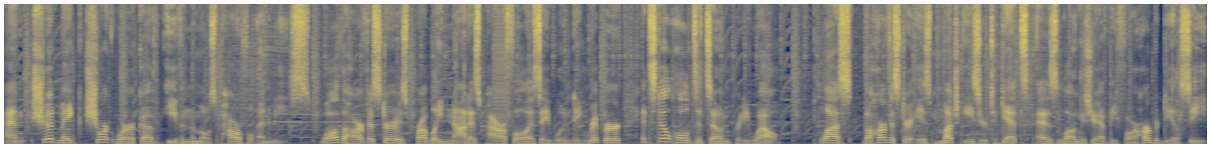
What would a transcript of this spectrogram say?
and should make short work of even the most powerful enemies. While the Harvester is probably not as powerful as a Wounding Ripper, it still holds its own pretty well. Plus, the Harvester is much easier to get as long as you have the Far Harbor DLC.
